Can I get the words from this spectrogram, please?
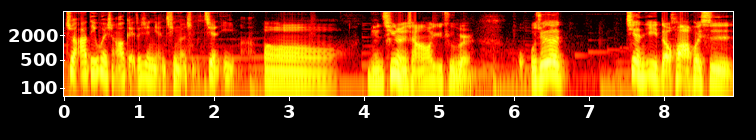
就阿弟会想要给这些年轻人什么建议吗？哦，年轻人想要 YouTuber，我我觉得建议的话会是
